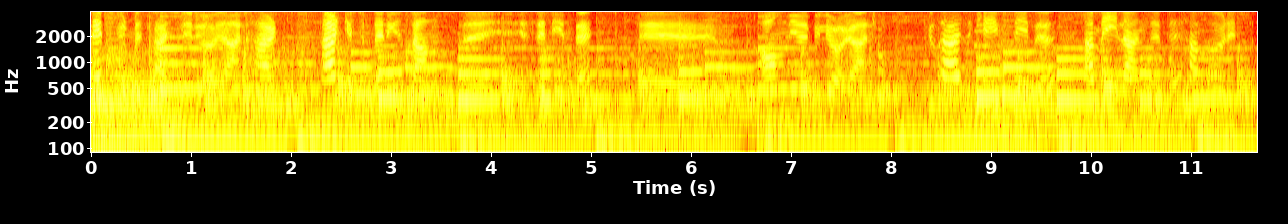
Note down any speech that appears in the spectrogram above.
Net bir mesaj veriyor her kesimden insan e, izlediğinde e, anlayabiliyor yani. Çok Güzeldi, keyifliydi. Hem eğlendirdi hem öğretti.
